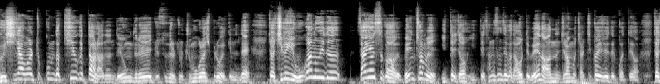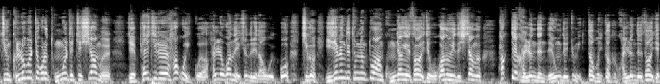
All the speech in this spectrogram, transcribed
그 시장을 조금 더 키우겠다라는 내용들의 뉴스들을 좀 주목을 하실 필요가 있겠는데 자 지금 이 오가노이드 사이언스가 맨 처음에 이때죠. 이때 상승세가 나올 때 왜 나왔는지를 한번 잘 체크하셔야 될 것 같아요. 자 지금 글로벌적으로 동물 대체 시험을 이제 폐지를 하고 있고요. 하려고 하는 액션들이 나오고 있고 지금 이재명 대통령 또한 공약에서 이제 오가노이드 시장을 확대 관련된 내용들이 좀 있다 보니까 그 관련돼서 이제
